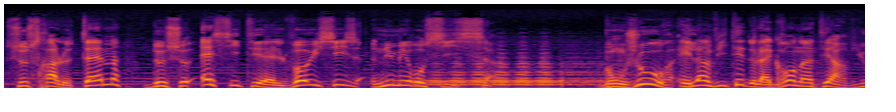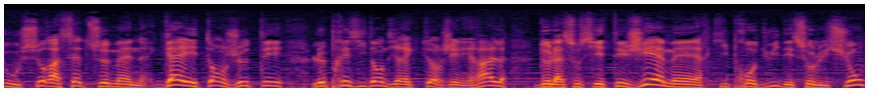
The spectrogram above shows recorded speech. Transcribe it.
Ce sera le thème de ce SITL Voices numéro 6. Bonjour, et l'invité de la grande interview sera cette semaine Gaëtan Jeté, le président directeur général de la société GMR qui produit des solutions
